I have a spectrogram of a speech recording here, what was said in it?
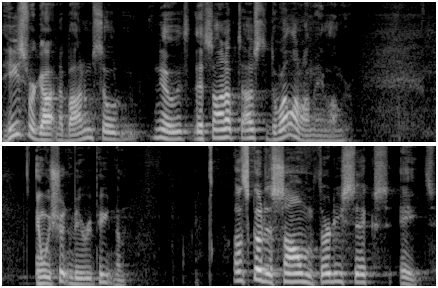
He's forgotten about them, so you know it's not up to us to dwell on them any longer. And we shouldn't be repeating them. Let's go to Psalm 36 8.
